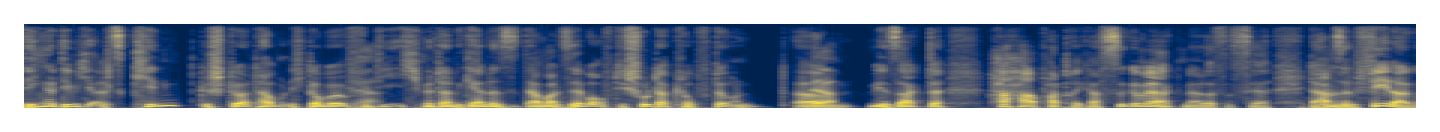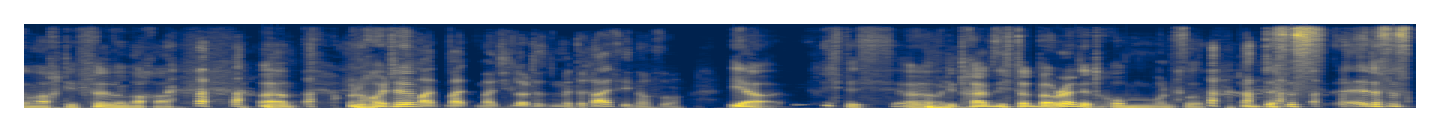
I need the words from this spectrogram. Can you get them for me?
Dinge, die mich als Kind gestört haben und ich glaube, für Ja. die ich mir dann gerne damals selber auf die Schulter klopfte und ähm, Ja. mir sagte, haha, Patrick, hast du gemerkt, ne, das ist ja, da haben sie einen Fehler gemacht, die Filmemacher. ähm, und heute, Man, man, manche Leute sind mit 30 noch so. ja, richtig. Äh, und die treiben sich dann bei Reddit rum und so. Und das ist, äh, das ist,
